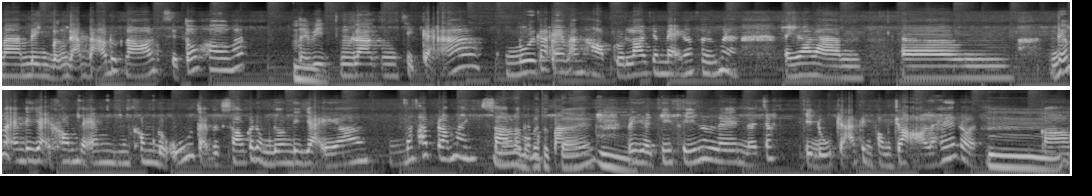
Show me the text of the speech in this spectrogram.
mà mình vẫn đảm bảo được nó sẽ tốt hơn á tại Ừ. vì là chị cả nuôi các em ăn học rồi lo cho mẹ các thứ mà thành ra là ờ, nếu mà em đi dạy không thì em không đủ tại vì sau cái đồng lương đi dạy á, nó thấp lắm anh so Nó là một cái thực bằng tế. Ừ. bây giờ chi phí nó lên là chắc chỉ đủ trả tiền phòng trọ là hết rồi Ừ. còn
